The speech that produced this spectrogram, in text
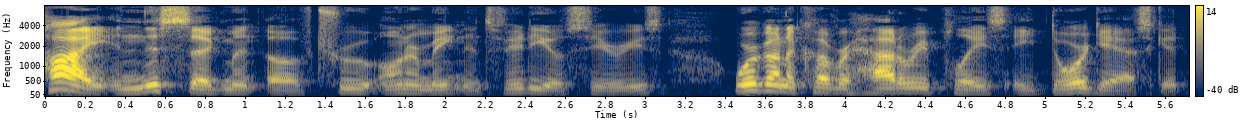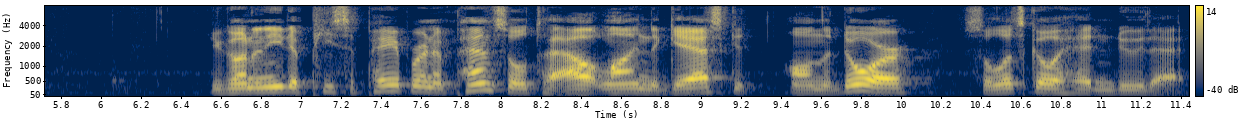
Hi, in this segment of True Owner Maintenance video series, we're going to cover how to replace a door gasket. You're going to need a piece of paper and a pencil to outline the gasket on the door, so let's go ahead and do that.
